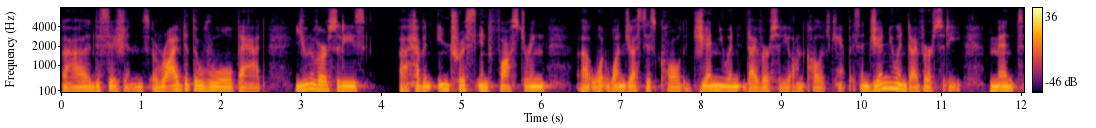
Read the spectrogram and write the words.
uh, decisions, arrived at the rule that universities uh, have an interest in fostering uh, what one justice called genuine diversity on college campus. And genuine diversity meant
